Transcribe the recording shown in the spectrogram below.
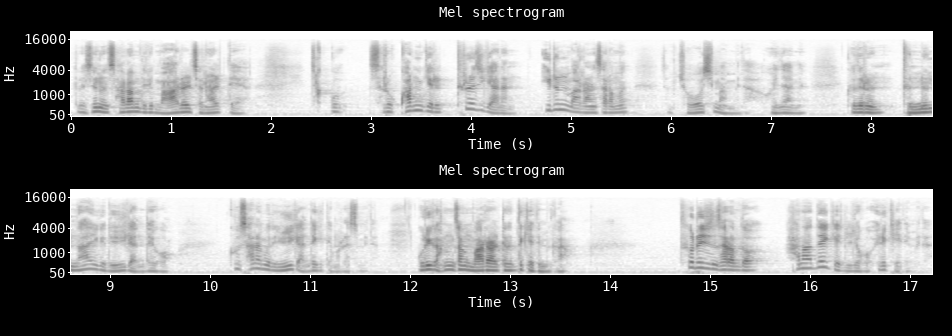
그래서 저는 사람들이 말을 전할 때 자꾸 서로 관계를 틀어지게 하는 이런 말을 하는 사람은 좀 조심합니다. 왜냐하면 그들은 듣는 나에게도 유익이 안 되고 그 사람에게도 유익이 안 되기 때문에 그렇습니다. 우리가 항상 말을 할 때는 어떻게 됩니까? 틀어진 사람도 하나 되게 해주려고 이렇게 해야 됩니다.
